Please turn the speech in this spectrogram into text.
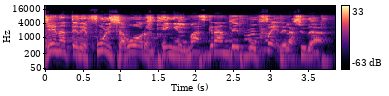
Llénate de full sabor en el más grande buffet de la ciudad.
